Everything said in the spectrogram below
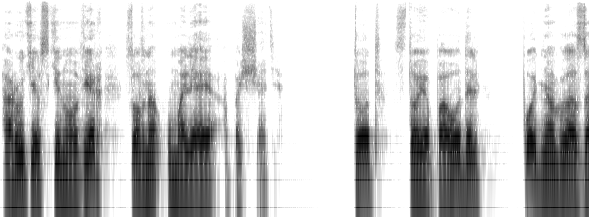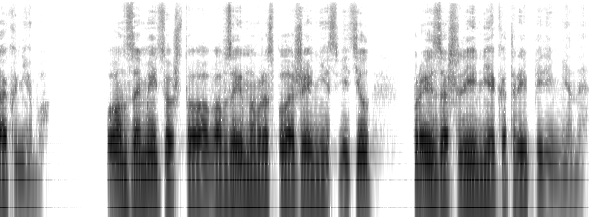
а руки вскинул вверх, словно умоляя о пощаде. Тот, стоя поодаль, поднял глаза к небу. Он заметил, что во взаимном расположении светил произошли некоторые перемены.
